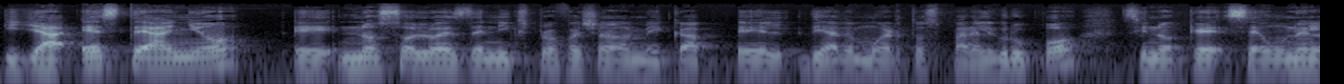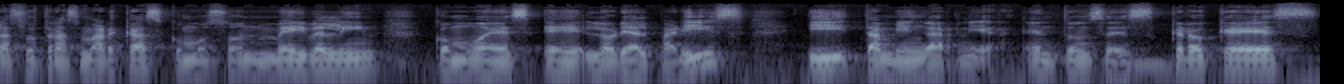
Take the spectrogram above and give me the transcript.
y ya este año eh, no solo es de NYX Professional Makeup el Día de Muertos para el grupo, sino que se unen las otras marcas como son Maybelline, como es eh, L'Oréal Paris y también Garnier. Entonces creo que es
